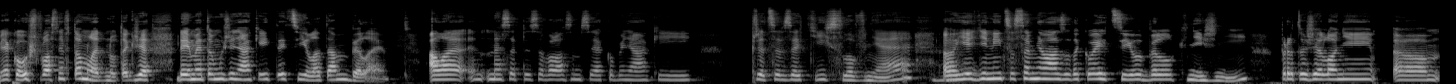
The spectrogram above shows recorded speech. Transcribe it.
jako už vlastně v tom lednu, takže dejme tomu, že nějaké ty cíle tam byly, ale nesepisovala jsem si jakoby nějaký předsevzetí slovně. Mm. Jediný, co jsem měla za takový cíl, byl knižní, protože loni, um,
